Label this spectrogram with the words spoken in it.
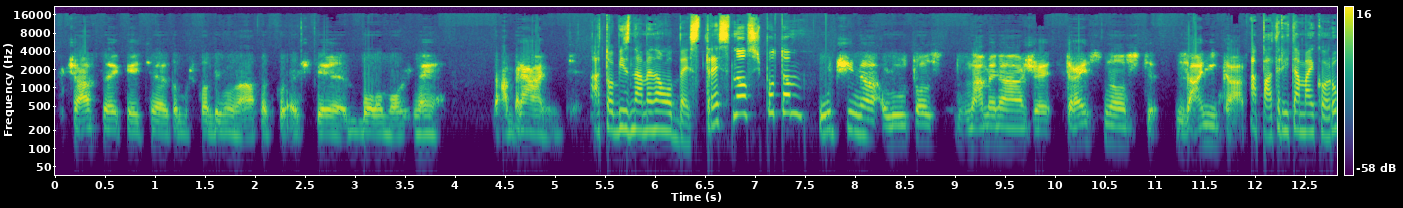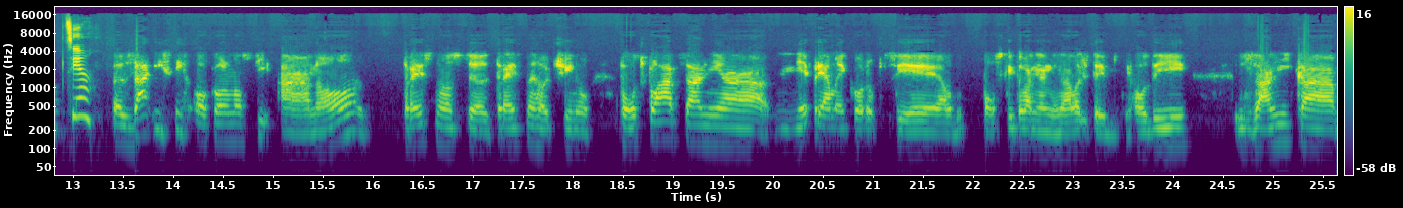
v čase, keď tomu škodlivému následku ešte bolo možné zabrániť. A to by znamenalo beztrestnosť potom? Účinná lútosť znamená, že trestnosť zaniká. A patrí tam aj korupcia? Za istých okolností áno. Trestnosť trestného činu podplácania, nepriamej korupcie alebo poskytovania nenáležitej výhody zaniká,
